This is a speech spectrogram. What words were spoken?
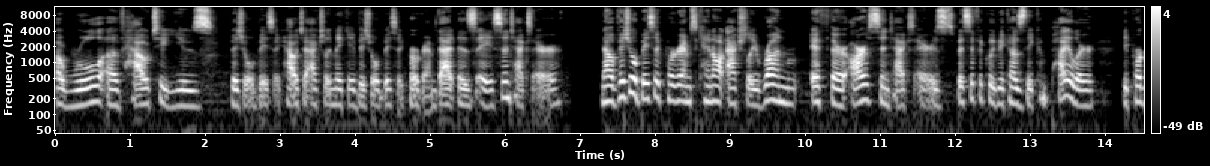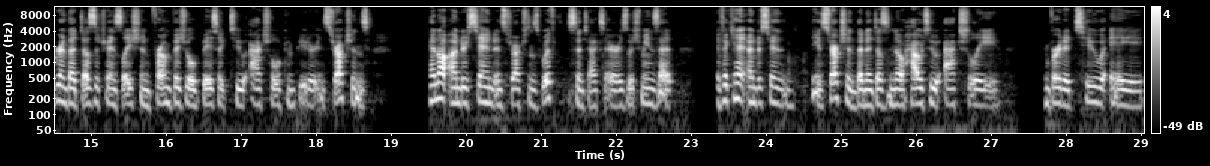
a rule of how to use Visual Basic, how to actually make a Visual Basic program, that is a syntax error. Now, Visual Basic programs cannot actually run if there are syntax errors, specifically because the compiler, the program that does the translation from Visual Basic to actual computer instructions, cannot understand instructions with syntax errors, which means that if it can't understand the instruction, then it doesn't know how to actually convert it to a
